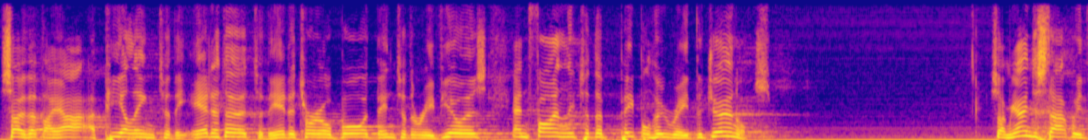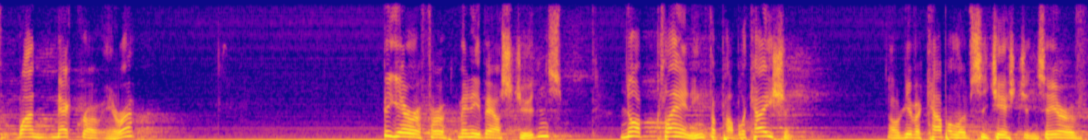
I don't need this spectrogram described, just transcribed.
so that they are appealing to the editor, to the editorial board, then to the reviewers, and finally to the people who read the journals. So I'm going to start with one macro error. Big error for many of our students not planning for publication. I'll give a couple of suggestions here of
